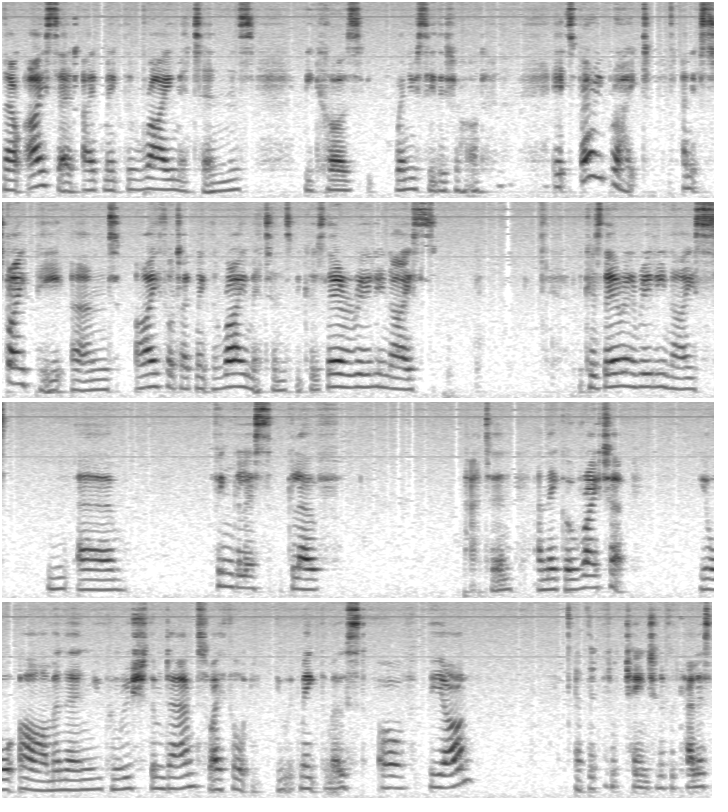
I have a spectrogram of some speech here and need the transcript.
Now I said I'd make the rye mittens because when you see this yarn, it's very bright and it's stripy and I thought I'd make the rye mittens because they're really nice because they're a really nice um, fingerless glove pattern and they go right up your arm and then you can ruche them down so I thought you would make the most of the yarn at the different changing of the colours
